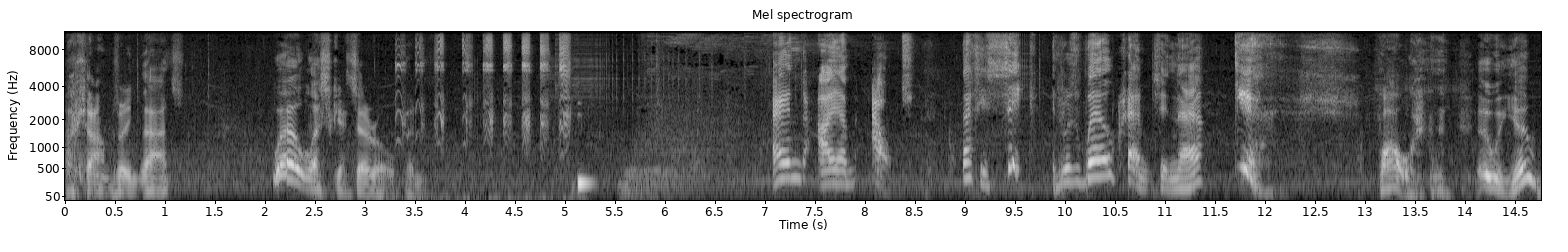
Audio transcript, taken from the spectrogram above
I can't drink that. Well, let's get her open. And I am out. That is sick. It was well cramped in there. Wow. Who are you?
